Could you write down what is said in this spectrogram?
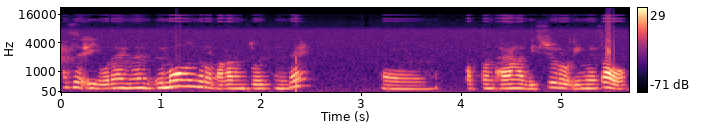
사실 이 노래는 음원으로 나가면 좋을 텐데 어, 어떤 다양한 이슈로 인해서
